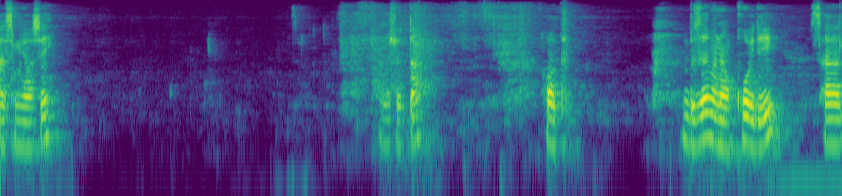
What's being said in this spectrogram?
rasmga olsak. Mana shu yerdan. Ho'p. Biza mana qo'ydik. Sal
